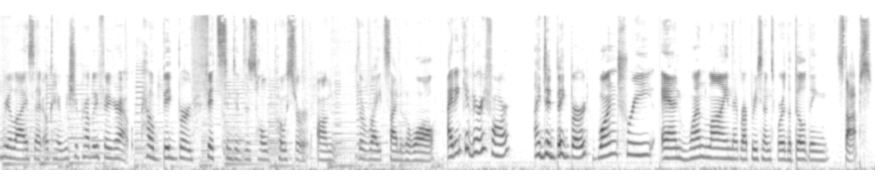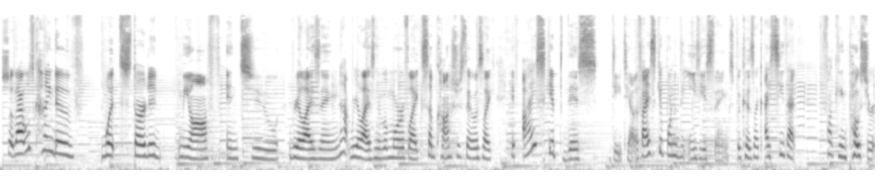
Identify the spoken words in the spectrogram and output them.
realized that okay, we should probably figure out how Big Bird fits into this whole poster on the right side of the wall. I didn't get very far. I did Big Bird, one tree, and one line that represents where the building stops. So that was kind of what started me off into realizing, not realizing it, but more of like subconsciously, I was like, if I skip this detail, if I skip one of the easiest things, because like I see that fucking poster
